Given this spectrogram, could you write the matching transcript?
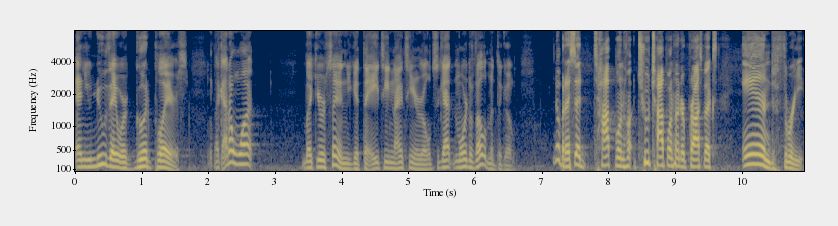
and you knew they were good players. Like I don't want, like you were saying, you get the 18, 19 year olds. You got more development to go. No, but I said top one, two top 100 prospects and three,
